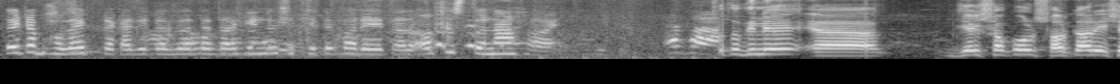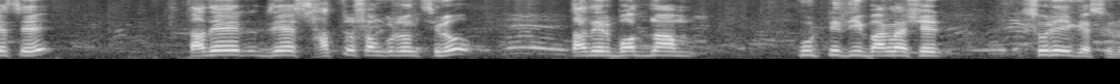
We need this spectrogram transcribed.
তো এটা ভালো একটা কাজ এটা যাতে তারা কেন্দ্রে এসে খেতে পারে তারা অসুস্থ না হয়। গতদিনে যে সকল সরকার এসেছে তাদের যে ছাত্র সংগঠন ছিল তাদের বদনাম কূটনীতি বাংলাদেশের ছড়িয়ে গেছিল।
